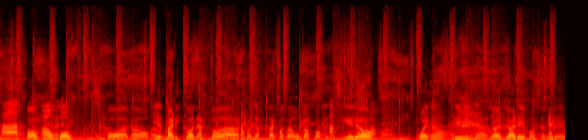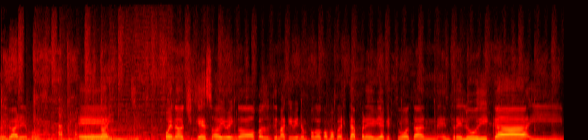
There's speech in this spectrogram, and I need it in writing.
Ah, Bob. Ah, un bow. Un bob acá como bien mariconas todas, con los tacos agujas por el cielo. Bueno, divina, lo, lo haremos en breve, lo haremos. Eh, bueno, chiques, hoy vengo con un tema que viene un poco como con esta previa que estuvo tan entre lúdica y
